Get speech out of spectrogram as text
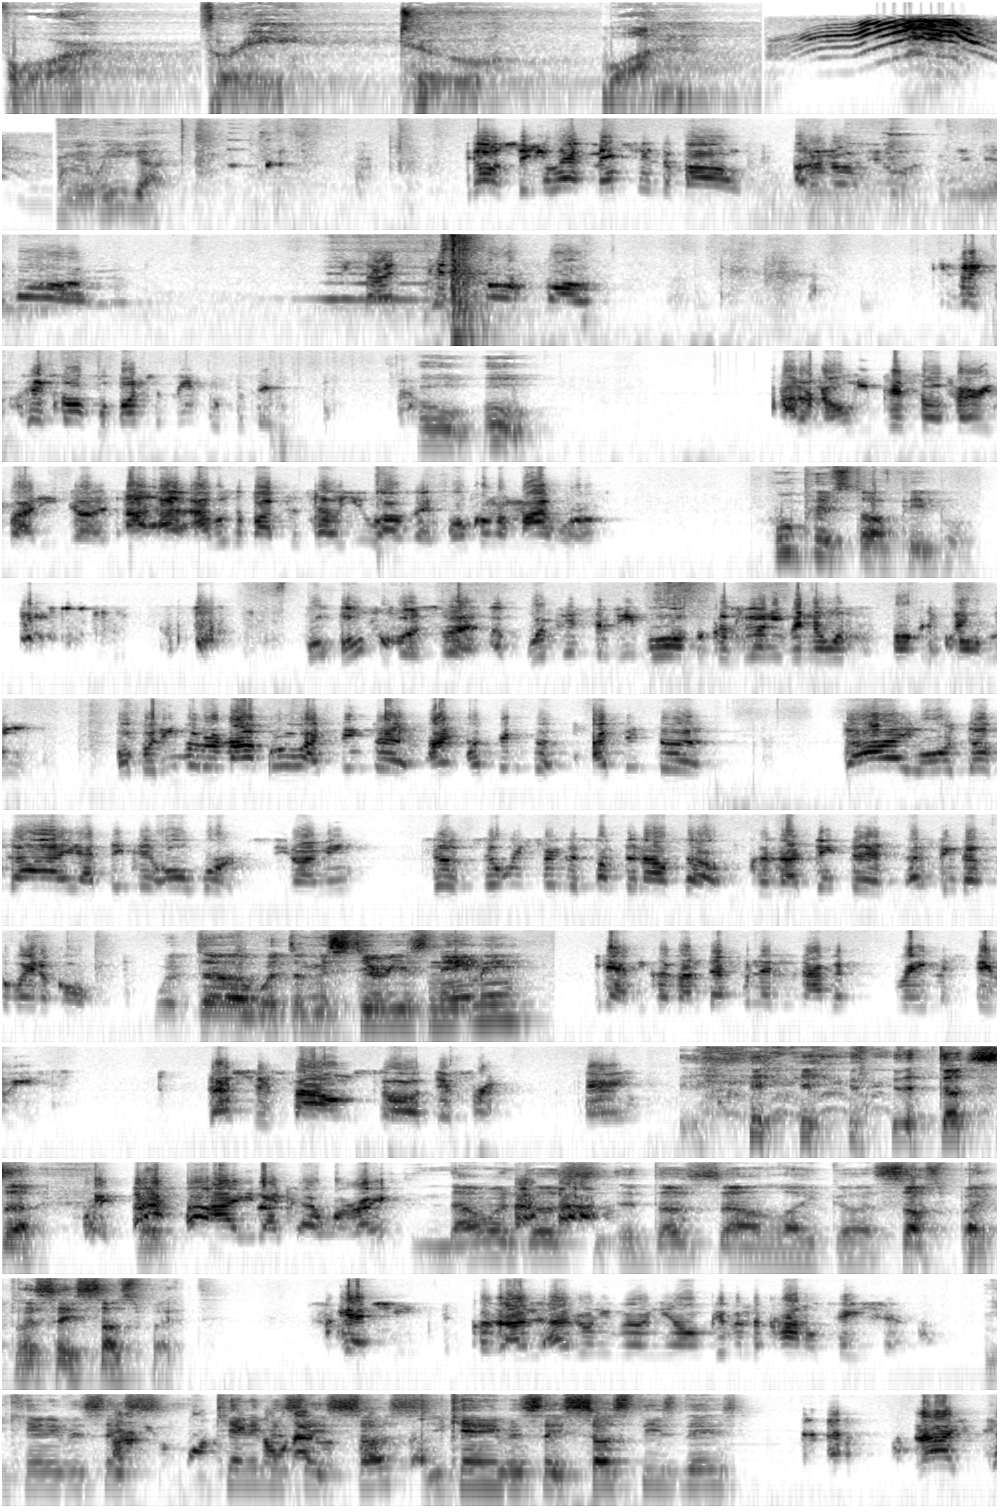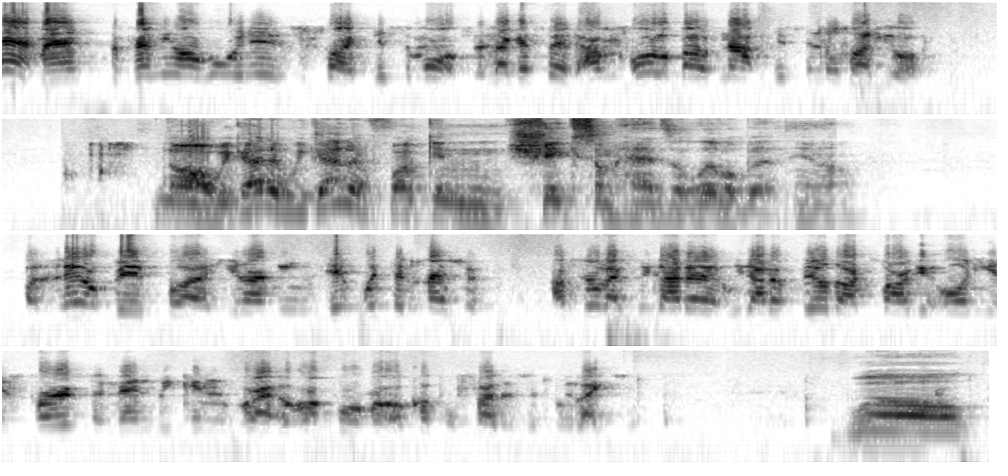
four, three, two, one. I mean, what you got? Yo, so you had mentioned about, I don't know if you, uh, besides pissing off, uh, he's like pissed off a bunch of people today. Who? Who? I don't know, you pissed off everybody. I, I, I was about to tell you, I was like, welcome to my world. Who pissed off people? Well, both of us, uh, we're pissing people off because we don't even know what the fuck is that mean. But believe it or not, bro, I think that, I, I think that, I think the guy or the guy, I think it all works. You know what I mean? Till, till we figure something else out, because I think that, I think that's the way to go. With the with the mysterious naming? Yeah, because I'm definitely not gonna rate mysterious. That shit sounds uh, different. Okay? that does. Uh, that, you like that one, right? that one does. It does sound like uh, suspect. Let's say suspect. Sketchy, because I, I don't even you know given the connotation. You can't even say. I don't even You can't even say sus. You can't even say sus these days. Nah, you can't, man. Depending on who it is, you try to piss them off. And like I said, I'm all about not pissing nobody off. No, we gotta we gotta fucking shake some heads a little bit, you know. A little bit, but you know what I mean. It within measure. I feel like we gotta we gotta build our target audience first, and then we can ru- ruffle over a couple feathers if we like to. Well,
